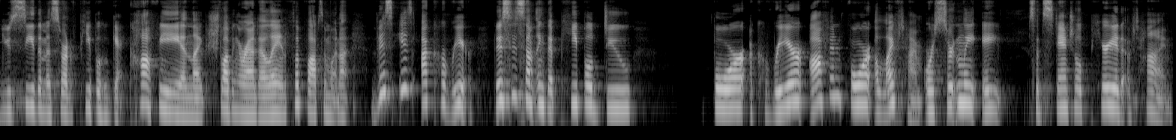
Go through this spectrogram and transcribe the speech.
you see them as sort of people who get coffee and like schlubbing around LA and flip flops and whatnot. This is a career. This is something that people do for a career, often for a lifetime, or certainly a substantial period of time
